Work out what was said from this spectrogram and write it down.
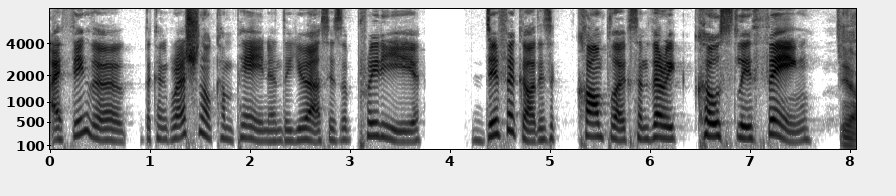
I think the, the congressional campaign in the US is a pretty difficult, it's a complex and very costly thing. Yeah.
